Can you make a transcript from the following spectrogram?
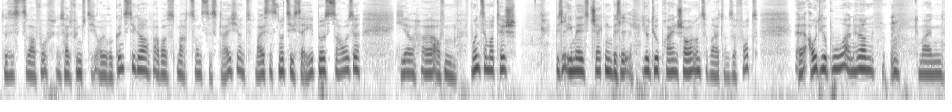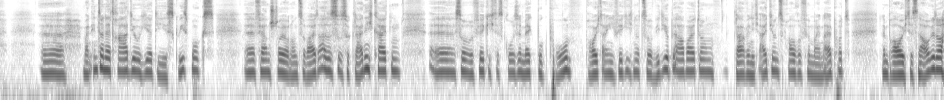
Das ist zwar das ist halt 50 Euro günstiger, aber es macht sonst das Gleiche und meistens nutze ich es ja eh bloß zu Hause hier äh, auf dem Wohnzimmertisch ein bisschen E-Mails checken, ein bisschen YouTube reinschauen und so weiter und so fort. Äh, Audiobuch anhören, mein, äh, mein Internetradio hier, die Squeezebox äh, fernsteuern und so weiter. Also so, so Kleinigkeiten. Äh, so wirklich das große MacBook Pro brauche ich eigentlich wirklich nur zur Videobearbeitung. Klar, wenn ich iTunes brauche für meinen iPod, dann brauche ich das auch wieder.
